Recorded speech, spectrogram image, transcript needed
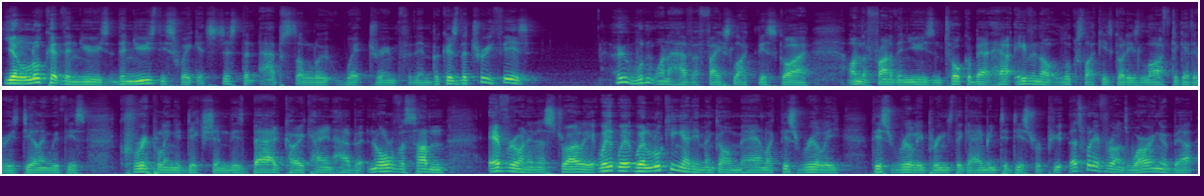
you look at the news. The news this week, it's just an absolute wet dream for them. Because the truth is, who wouldn't want to have a face like this guy on the front of the news and talk about how, even though it looks like he's got his life together, he's dealing with this crippling addiction, this bad cocaine habit, and all of a sudden, everyone in Australia, we're, we're, looking at him and going, man, like this really, this really brings the game into disrepute. That's what everyone's worrying about.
